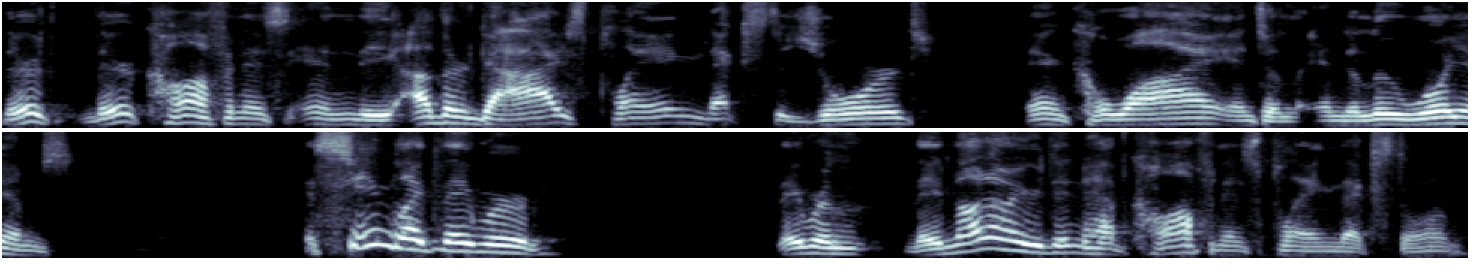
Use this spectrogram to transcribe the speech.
their their confidence in the other guys playing next to george and Kawhi and to and to Lou Williams it seemed like they were they were they not only didn't have confidence playing next to him,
